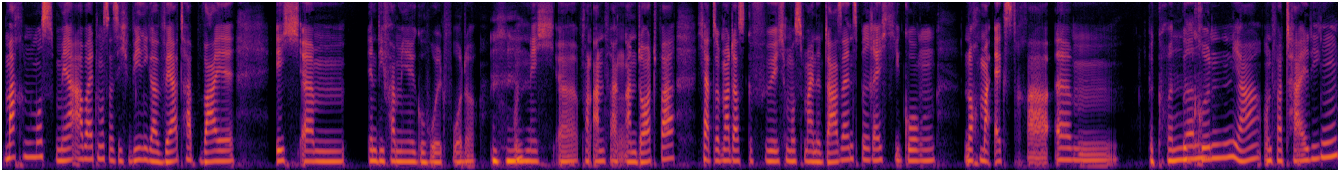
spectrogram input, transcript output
machen muss, mehr arbeiten muss, dass ich weniger Wert habe, weil ich ähm, in die Familie geholt wurde mhm. und nicht äh, von Anfang an dort war. Ich hatte immer das Gefühl, ich muss meine Daseinsberechtigung nochmal extra ähm, begründen. begründen, ja, und verteidigen.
